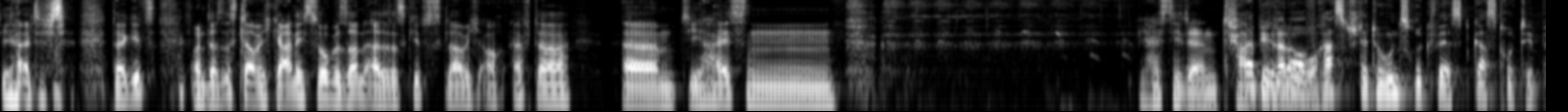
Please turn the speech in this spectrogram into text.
Die alte Stadt. Da gibt's, und das ist, glaube ich, gar nicht so besonders. Also, das gibt's, glaube ich, auch öfter. Ähm, die heißen. Wie heißen die denn? Ich schreibe hier gerade Tabilo. auf Raststätte Hunsrück West. Gastrotipp.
